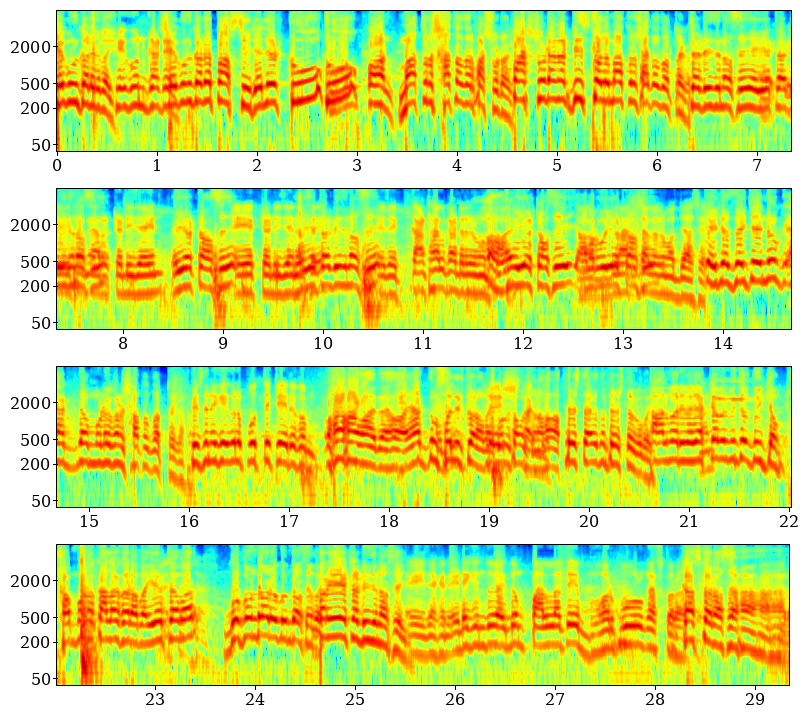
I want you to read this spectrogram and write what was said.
সেগুন কাঠের ভাই। সেগুন কাঠের? সেগুন কাঠের পাঁচ সিট এলে টু টু অন মাত্র সাত হাজার পাঁচশো টাকা। পাঁচশো ডিসকাউন্ট মাত্র সাত হাজার টাকা। একটা ডিজাইন আছে এই একটা ডিজাইন আছে। একটা ডিজাইন এই একটা আছে। এই একটা ডিজাইন এই একটা ডিজাইন আছে। কাঁঠাল কাঠের মধ্যে। এই একটা আছে আবার ওই একটা আছে। কাঁঠালের মধ্যে আছে। এইটা যেইটাই নোক একদম মনে করেন সাত হাজার টাকা। পেছনে কি এগুলো প্রত্যেকটা এরকম? হ্যাঁ হ্যাঁ ভাই ভাই হ্যাঁ একদম সলিড করা ভাই কোনো সমস্যা না। হ্যাঁ ফ্রেশ থাকবে একদম ফ্রেশ থাকবে ভাই। আলমারি ভাই এক কাপের ভিতরে দুই কাপ। সম্পূর্ণ কালার করা ভাই এটা আবার গোপন ডরও কিন্তু আছে আর একটা ডিজাইন আছে। এই দেখেন এটা কিন্তু একদম পাল্লাতে ভরপুর কাজ করা কাজ করা আছে হ্যাঁ হ্যাঁ হ্যাঁ।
